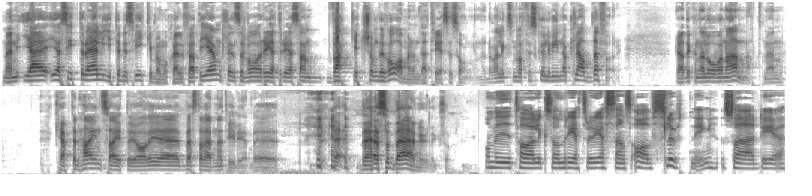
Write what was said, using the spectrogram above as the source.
Men jag, jag sitter och är lite besviken på mig själv för att egentligen så var Retresan vackert som det var med de där tre säsongerna. Det var liksom varför skulle vi in och kladda för? Vi hade kunnat lova något annat, men Captain Hindsight och jag, vi är bästa vänner tydligen. Det, det, det är som det är nu liksom. Om vi tar liksom Retroresans avslutning så är det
